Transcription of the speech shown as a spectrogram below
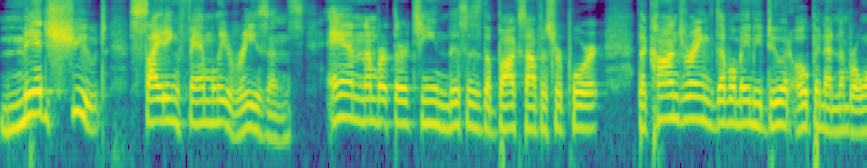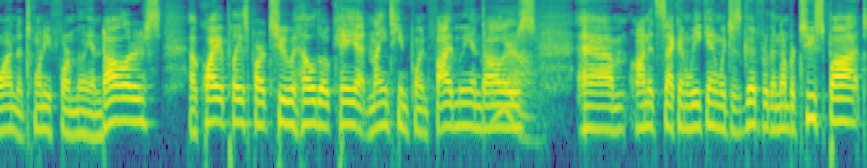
mid shoot, citing family reasons. And number 13, this is the box office report. The Conjuring, The Devil Made Me Do It opened at number one to $24 million. A Quiet Place Part 2 held okay at $19.5 million um, on its second weekend, which is good for the number two spot.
